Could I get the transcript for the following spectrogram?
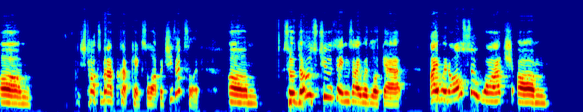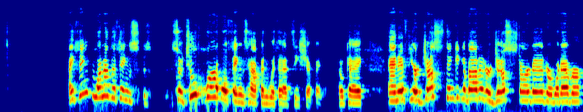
Um, she talks about cupcakes a lot, but she's excellent. Um, so those two things I would look at. I would also watch. Um, I think one of the things. So two horrible things happened with Etsy shipping. Okay, and if you're just thinking about it or just started or whatever,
